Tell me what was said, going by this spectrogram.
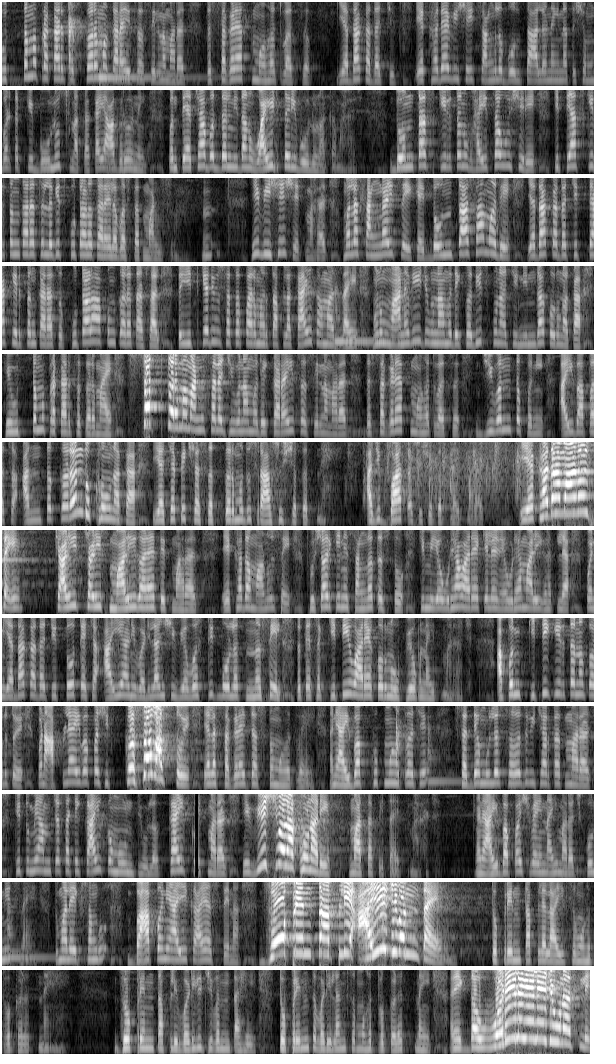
उत्तम प्रकारचं कर्म करायचं असेल ना महाराज तर सगळ्यात महत्त्वाचं यदा कदाचित एखाद्याविषयी चांगलं बोलता आलं नाही ना तर शंभर टक्के बोलूच नका काही आग्रह नाही. पण त्याच्याबद्दल निदान वाईट तरी बोलू नका महाराज. दोन तास कीर्तन व्हायचा उशीर आहे की त्याच कीर्तनकाराचं लगेच कुटाळं करायला बसतात माणसं. हे विशेष आहेत महाराज. मला सांगायचं आहे काय दोन तासामध्ये यदा कदाचित त्या कीर्तनकाराचं कुटाळा आपण करत असाल तर इतक्या दिवसाचा परमार्थ आपला काय कामाचा आहे? म्हणून मानवी जीवनामध्ये कधीच कुणाची निंदा करू नका. हे उत्तम प्रकारचं कर्म आहे. सत्कर्म माणसाला जीवनामध्ये करायचं असेल ना महाराज तर सगळ्यात महत्त्वाचं जिवंतपणी आईबापाचं अंतकरण दुखवू नका. याच्यापेक्षा सत्कर्म दुसरा असू शकत नाही. अजिबात असू शकत नाहीत महाराज. एखादा माणूस आहे चाळीस चाळीस माळी गाळ्यात आहेत महाराज. एखादा माणूस आहे फुशारकीने सांगत असतो की मी एवढ्या वाऱ्या केल्या आणि एवढ्या माळी घातल्या पण यदा कदाचित तो त्याच्या आई आणि वडिलांशी व्यवस्थित बोलत नसेल तर त्याचा किती वाऱ्या करून उपयोग नाहीत महाराज. आपण किती कीर्तनं करतोय पण आपल्या आईबापाशी कसं वागतोय याला सगळ्यात जास्त महत्त्व आहे. आणि आईबाप खूप महत्त्वाचे. सध्या मुलं सहज विचारतात महाराज की तुम्ही आमच्यासाठी काय कमवून ठेवलं काय करत महाराज? हे विश्व दाखवणारे माता पिता आहेत महाराज. आणि आईबापाशिवाय नाही महाराज कोणीच नाही. तुम्हाला एक सांगू बाप आणि आई काय असते ना जोपर्यंत आपली आई जिवंत आहे तोपर्यंत आपल्याला आईचं महत्त्व कळत नाही. जोपर्यंत आपले वडील जिवंत आहे तोपर्यंत वडिलांचं महत्त्व कळत नाही. आणि एकदा वडील गेले जीवनातले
